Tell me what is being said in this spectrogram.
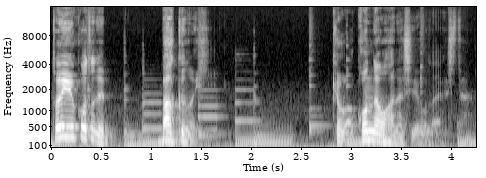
ということでバクの日今日はこんなお話でございました。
